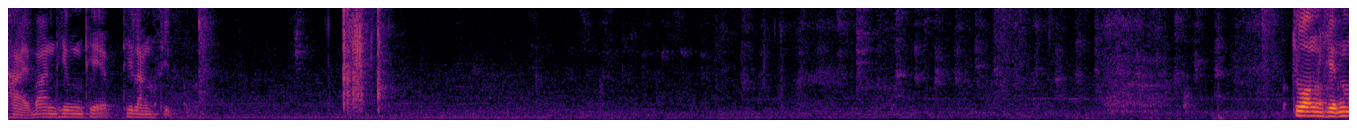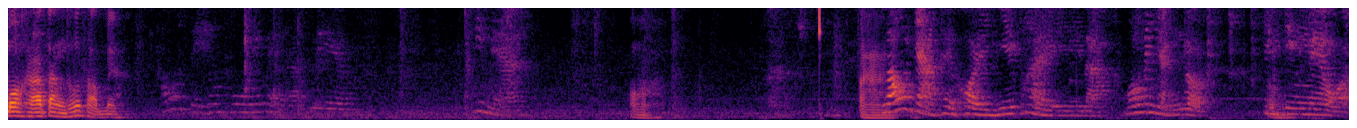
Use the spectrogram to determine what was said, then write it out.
ถ่ายบ้านที่กรุงเทพที่รังสิต จวงเห็นบอคาตั้งโทรศัพท์ไหมเอ้าสีชมพูนี่แหมเวมนี่แหมอ๋อตาเราอยากให้คอยยิบให้นี่นะว่ามันหยังดอกจริงๆแล้วอะ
